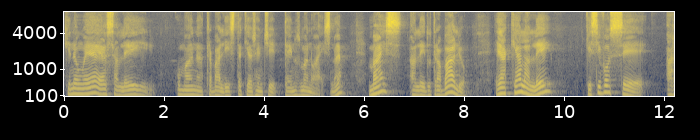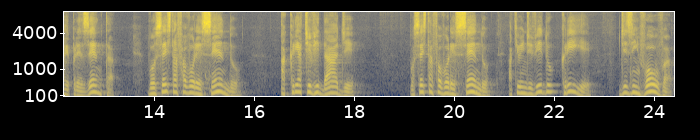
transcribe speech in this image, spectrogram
que não é essa lei humana trabalhista que a gente tem nos manuais, né? Mas a lei do trabalho é aquela lei que se você a representa, você está favorecendo a criatividade, você está favorecendo a que o indivíduo crie, desenvolva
